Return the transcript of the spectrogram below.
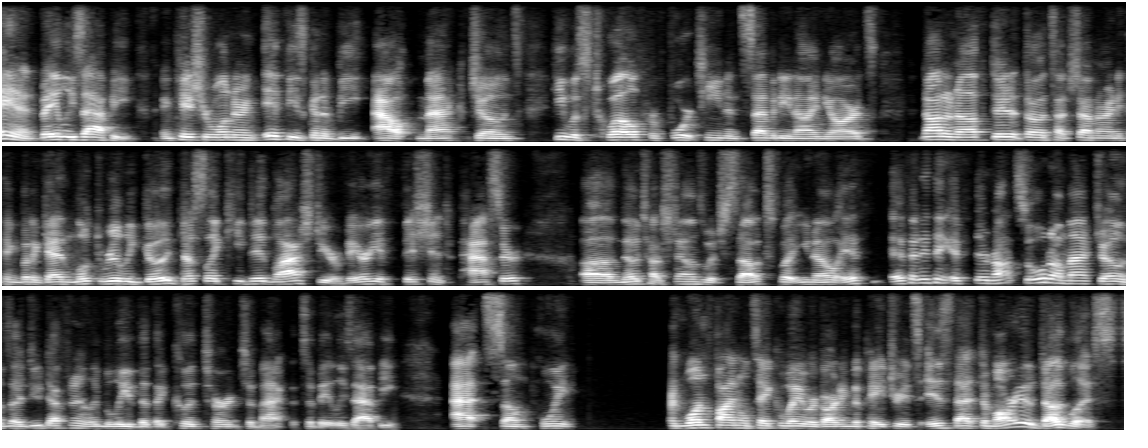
And Bailey Zappe, in case you're wondering if he's going to beat out Mac Jones, he was 12 for 14 and 79 yards. Not enough. Didn't throw a touchdown or anything, but again, looked really good, just like he did last year. Very efficient passer. Uh, no touchdowns, which sucks. But you know, if if anything, if they're not sold on Mac Jones, I do definitely believe that they could turn to Mac to Bailey Zappe at some point. And one final takeaway regarding the Patriots is that Demario Douglas,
